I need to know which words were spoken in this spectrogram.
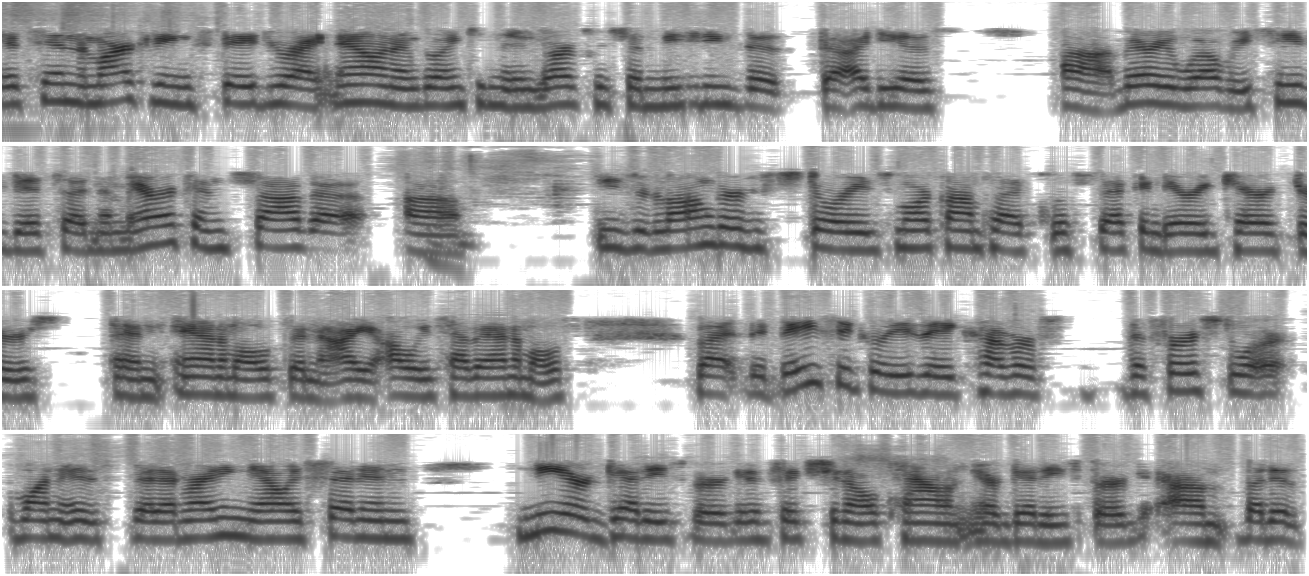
it's in the marketing stage right now, and I'm going to New York for some meetings. The the idea is uh, very well received. It's an American saga. Um, these are longer stories, more complex with secondary characters and animals, and I always have animals. But they, basically, they cover the first war, one is that I'm writing now is set in near Gettysburg, in a fictional town near Gettysburg, um, but it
